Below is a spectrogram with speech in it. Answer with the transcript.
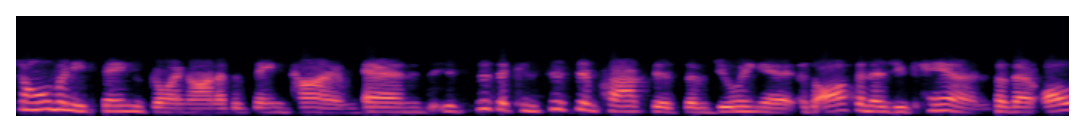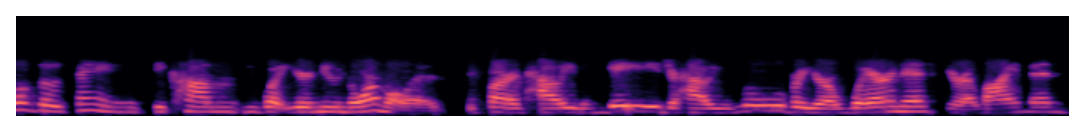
so many things going on at the same time. And it's just a consistent practice of doing it as often as you can so that all of those things become what your new normal is as far as how you engage or how you move or your awareness, your alignment,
